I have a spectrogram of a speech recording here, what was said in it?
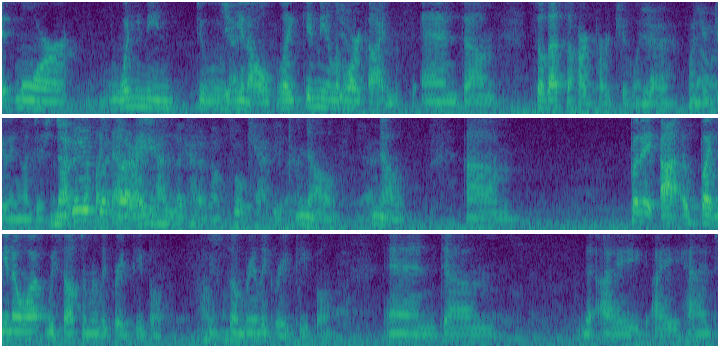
bit more. What do you mean? Do you know? Like, give me a little Yeah. more guidance, and um, so that's the hard part too when Yeah. you're when No. you're doing auditions Not and stuff like that, not right? has that kind of vocabulary. No, Yeah. no. Um, but it, uh, but you know what? We saw some really great people. We Awesome. saw some really great people, and um, I I had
